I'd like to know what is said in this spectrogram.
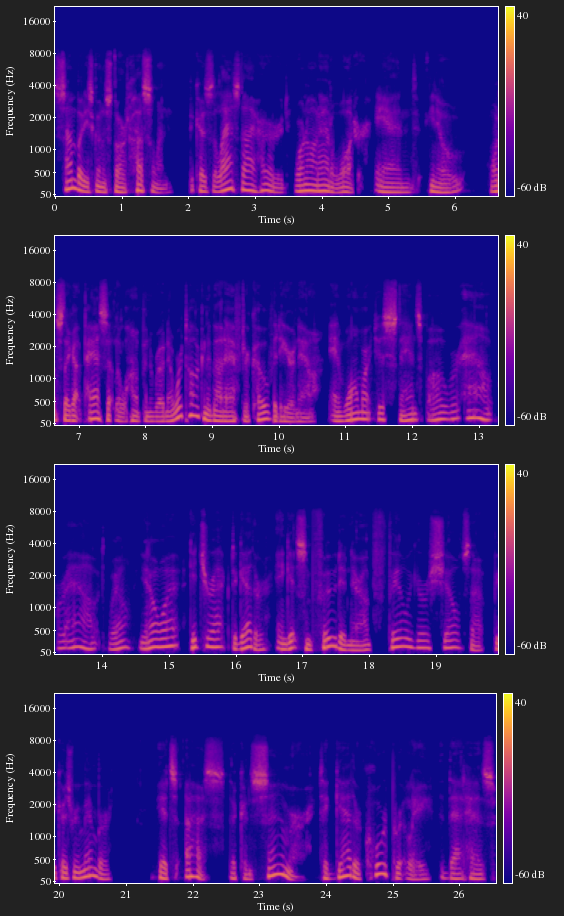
somebody's going to start hustling because the last I heard, we're not out of water. And, you know, once they got past that little hump in the road, now we're talking about after COVID here now. And Walmart just stands, oh, we're out, we're out. Well, you know what? Get your act together and get some food in there. fill your shelves up because remember, it's us, the consumer, together corporately that has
